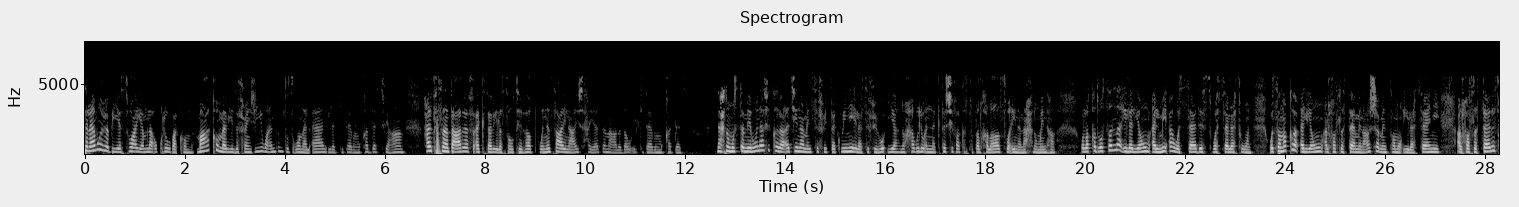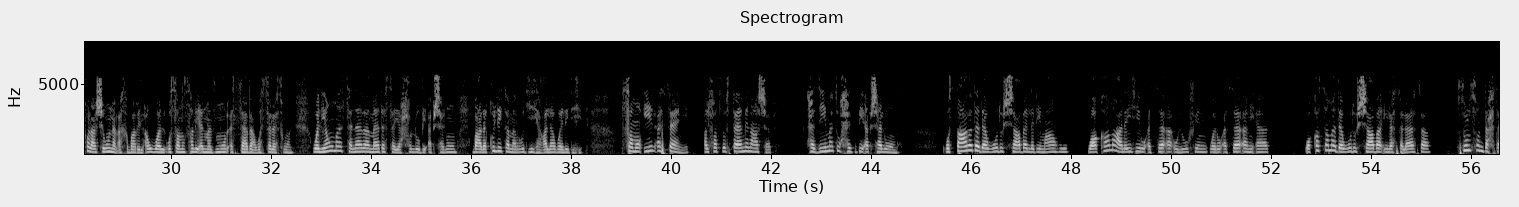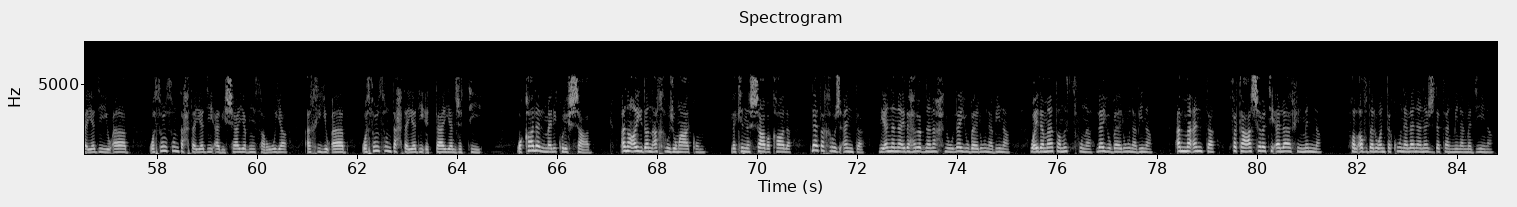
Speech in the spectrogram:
سلام الرب يسوع يملأ قلوبكم. معكم ماريز فرنجي وأنتم تصغون الآن إلى الكتاب المقدس في عام حيث سنتعرف أكثر إلى صوت الرب ونسعى لنعيش حياتنا على ضوء الكتاب المقدس. نحن مستمرون في قراءتنا من سفر التكوين إلى سفر الرؤيا نحاول أن نكتشف قصة الخلاص وأين نحن منها. ولقد وصلنا إلى اليوم المئة والسادس والثلاثون. وسنقرأ اليوم الفصل الثامن عشر من صموئيل الثاني الفصل الثالث والعشرون الأخبار الأول. وسنصلي المزمور السابع والثلاثون. واليوم سنرى ماذا سيحل بأبشلوم بعد كل تمرده على والده. صموئيل الثاني الفصل الثامن عشر. هزيمة حزب أبشالوم. واستعرض داود الشعب الذي معه وأقام عليه رؤساء ألوف ورؤساء مئات. وقسم داود الشعب إلى ثلاثة ثلث تحت يد يؤاب وثلث تحت يد أبي شاي بن صروية أخي يؤاب وثلث تحت يد إتاي الجتي. وقال الملك للشعب أنا أيضا أخرج معكم. لكن الشعب قال لا تخرج أنت. لأننا إذا هربنا نحن لا يبالون بنا وإذا مات نصفنا لا يبالون بنا. أما أنت فكعشرة آلاف منا فالأفضل أن تكون لنا نجدة من المدينة.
